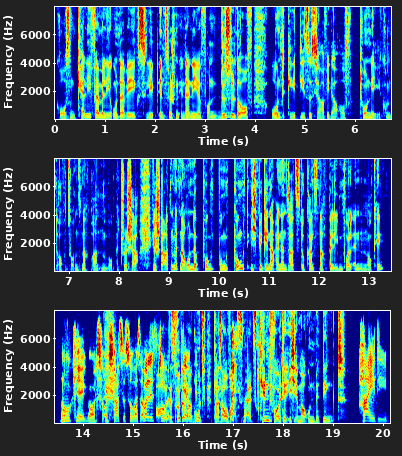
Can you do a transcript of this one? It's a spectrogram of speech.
großen Kelly Family unterwegs, lebt inzwischen in der Nähe von Düsseldorf und geht dieses Jahr wieder auf Tournee. Kommt auch zu uns nach Brandenburg, Patricia. Wir starten mit einer Runde Punkt, Punkt, Punkt. Ich beginne einen Satz, du kannst nach Belieben vollenden, okay? Okay, Gott, oh, ich hasse sowas. Aber let's Oh, das wird okay, aber okay. gut. Pass auf, als, als Kind wollte ich immer unbedingt. Heidi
